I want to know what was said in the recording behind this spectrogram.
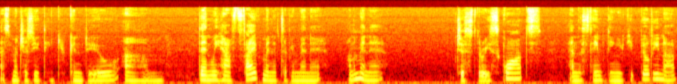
as much as you think you can do um, then we have five minutes every minute on the minute just three squats and the same thing you keep building up.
